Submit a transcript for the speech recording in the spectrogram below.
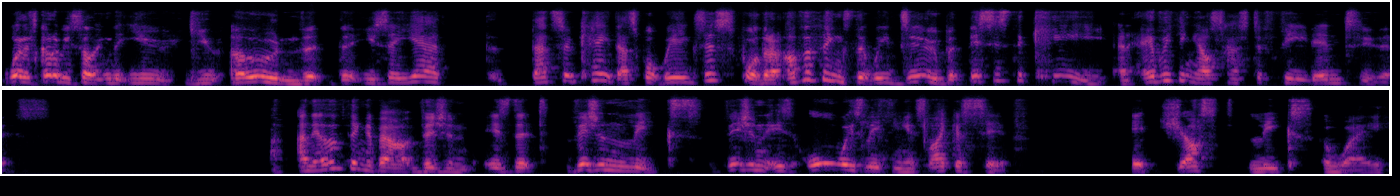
well, it's got to be something that you you own that that you say, yeah, that's okay. That's what we exist for. There are other things that we do, but this is the key, and everything else has to feed into this. And the other thing about vision is that vision leaks. Vision is always leaking. It's like a sieve. It just leaks away.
